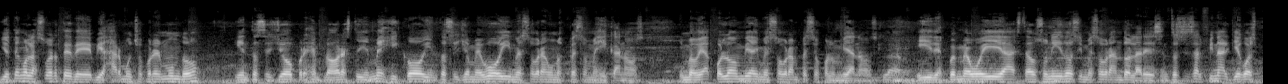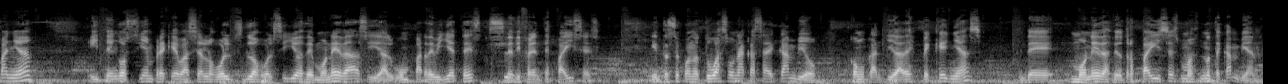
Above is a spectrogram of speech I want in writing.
Yo tengo la suerte de viajar mucho por el mundo y entonces yo, por ejemplo, ahora estoy en México y entonces yo me voy y me sobran unos pesos mexicanos. Y me voy a Colombia y me sobran pesos colombianos. Y después me voy a Estados Unidos y me sobran dólares. Entonces al final llego a España y tengo siempre que vaciar los, bolsillos de monedas y algún par de billetes de diferentes países. Y entonces cuando tú vas a una casa de cambio con cantidades pequeñas de monedas de otros países, no te cambian.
